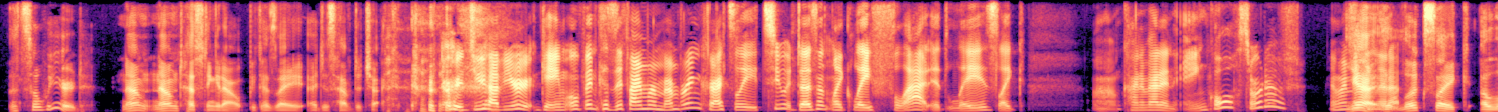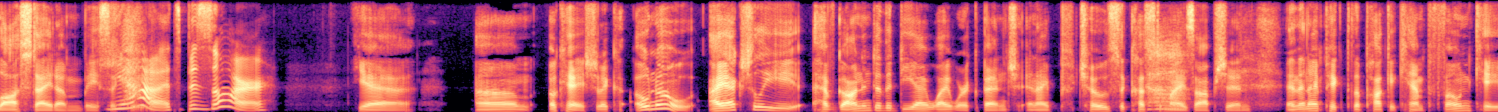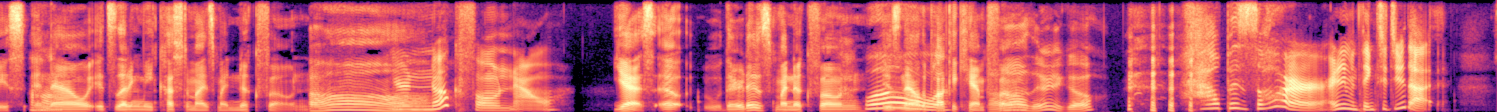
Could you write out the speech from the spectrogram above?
that's so weird. Now I'm now I'm testing it out because I I just have to check. or do you have your game open? Because if I'm remembering correctly, too, it doesn't like lay flat. It lays like um, kind of at an angle, sort of. Am I making yeah, it up? looks like a lost item basically. Yeah, it's bizarre. Yeah. Um, okay, should I? c- Oh no, I actually have gone into the DIY workbench and I p- chose the customize option, and then I picked the Pocket Camp phone case, and Uh-huh. now it's letting me customize my Nook phone. Oh. Your Nook phone now. Yes, oh, there it is. My Nook phone is now the Pocket Camp phone. Oh, there you go. How bizarre! I didn't even think to do that.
